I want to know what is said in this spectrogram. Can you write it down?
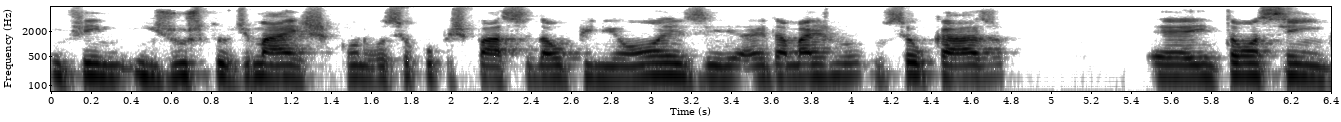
enfim, injusto demais quando você ocupa espaço e dá opiniões, e ainda mais no, no seu caso. É, então, assim,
